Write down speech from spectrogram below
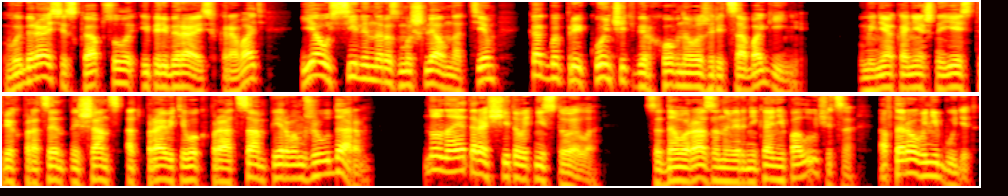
Выбираясь из капсулы и перебираясь в кровать, я усиленно размышлял над тем, как бы прикончить верховного жреца богини. У меня, конечно, есть трехпроцентный шанс отправить его к праотцам первым же ударом, но на это рассчитывать не стоило. С одного раза наверняка не получится, а второго не будет.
